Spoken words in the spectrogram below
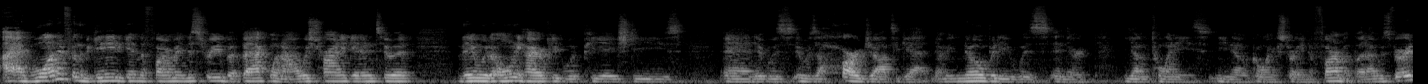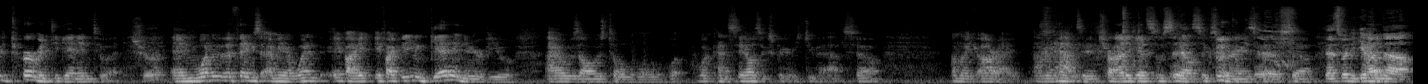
I, I wanted from the beginning to get in the pharma industry, but back when I was trying to get into it, they would only hire people with PhDs, and it was it was a hard job to get. I mean, nobody was in their young twenties, you know, going straight into pharma. But I was very determined to get into it. Sure. And one of the things, I mean, I went if I if I could even get an interview, I was always told, well, what what kind of sales experience do you have? So. I'm like, all right, I'm gonna have to try to get some sales experience Yeah. first. So, That's when you give them the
